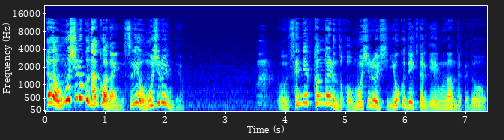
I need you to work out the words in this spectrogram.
ただ面白くなくはないんです。すげえ面白いんだよ。うん。戦略考えるのとか面白いし、よくできたゲームなんだけど、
